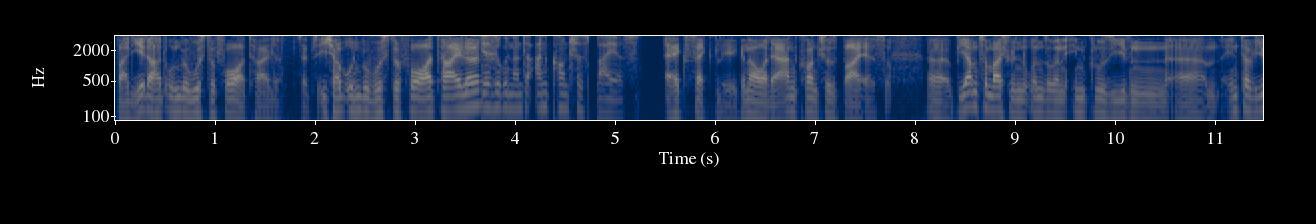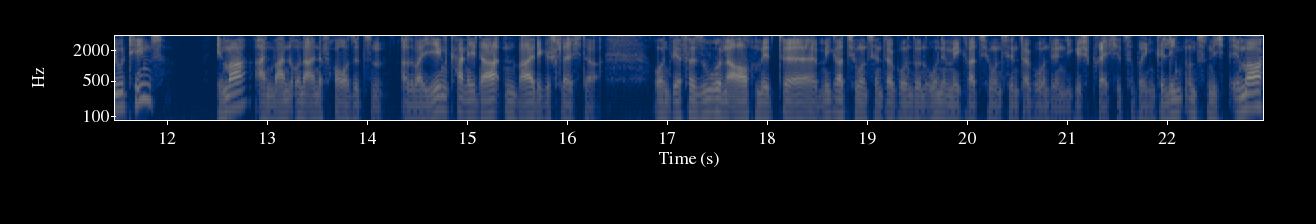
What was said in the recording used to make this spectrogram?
weil jeder hat unbewusste Vorurteile. Selbst ich habe unbewusste Vorurteile. Der sogenannte Unconscious Bias. Exactly, genau, der Unconscious Bias. Äh, wir haben zum Beispiel in unseren inklusiven äh, Interview-Teams, immer ein Mann und eine Frau sitzen. Also bei jedem Kandidaten beide Geschlechter. Und wir versuchen auch mit äh, Migrationshintergrund und ohne Migrationshintergrund in die Gespräche zu bringen. Gelingt uns nicht immer,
